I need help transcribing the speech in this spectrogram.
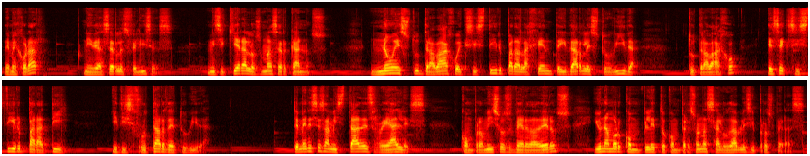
de mejorar, ni de hacerles felices, ni siquiera a los más cercanos. No es tu trabajo existir para la gente y darles tu vida. Tu trabajo es existir para ti y disfrutar de tu vida. Te mereces amistades reales, compromisos verdaderos y un amor completo con personas saludables y prósperas.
